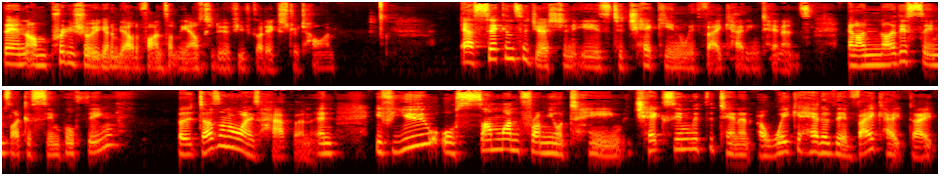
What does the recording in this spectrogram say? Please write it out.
then I'm pretty sure you're going to be able to find something else to do if you've got extra time. Our second suggestion is to check in with vacating tenants. And I know this seems like a simple thing, but it doesn't always happen. And if you or someone from your team checks in with the tenant a week ahead of their vacate date,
